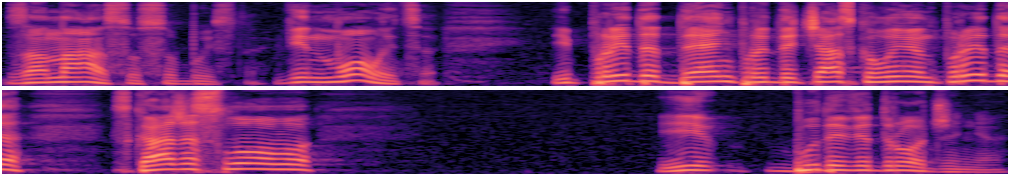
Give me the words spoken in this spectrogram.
за нас особисто. Він молиться. І прийде день, прийде час, коли він прийде, скаже слово, і буде відродження.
